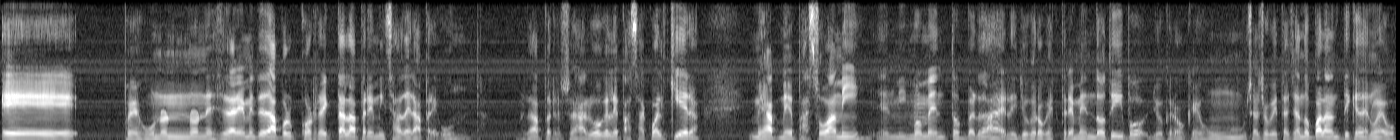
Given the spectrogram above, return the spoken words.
eh, pues uno no necesariamente da por correcta la premisa de la pregunta, ¿verdad? Pero eso es algo que le pasa a cualquiera. Me, me, pasó a mí en mis momentos, ¿verdad? Yo creo que es tremendo tipo, yo creo que es un muchacho que está echando para adelante y que de nuevo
